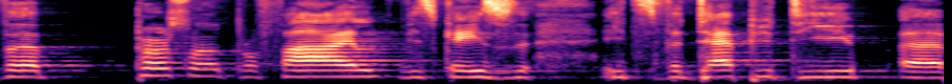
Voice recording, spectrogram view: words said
the personal profile, in this case, it's the deputy uh,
